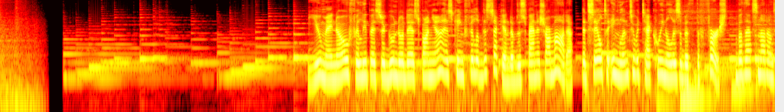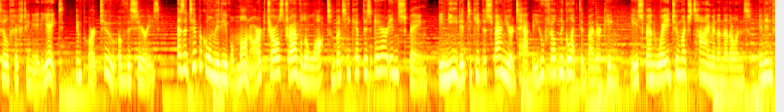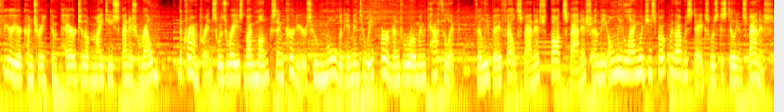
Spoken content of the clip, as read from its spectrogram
You may know Felipe II de España as King Philip II of the Spanish Armada that sailed to England to attack Queen Elizabeth I, but that's not until 1588, in part 2 of the series. As a typical medieval monarch, Charles traveled a lot, but he kept his heir in Spain. He needed to keep the Spaniards happy who felt neglected by their king. He spent way too much time in the Netherlands, an inferior country compared to the mighty Spanish realm. The crown prince was raised by monks and courtiers who molded him into a fervent Roman Catholic. Felipe felt Spanish, thought Spanish, and the only language he spoke without mistakes was Castilian Spanish.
